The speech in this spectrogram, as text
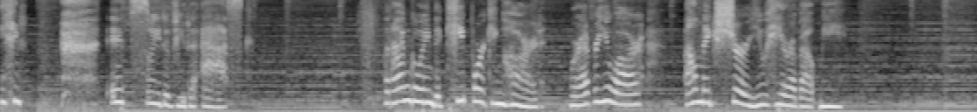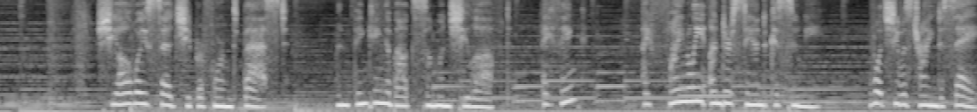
it's sweet of you to ask. But I'm going to keep working hard. Wherever you are, I'll make sure you hear about me. She always said she performed best when thinking about someone she loved. I think I finally understand Kasumi, what she was trying to say.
